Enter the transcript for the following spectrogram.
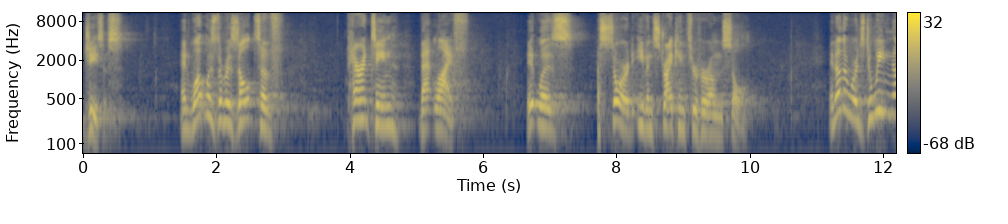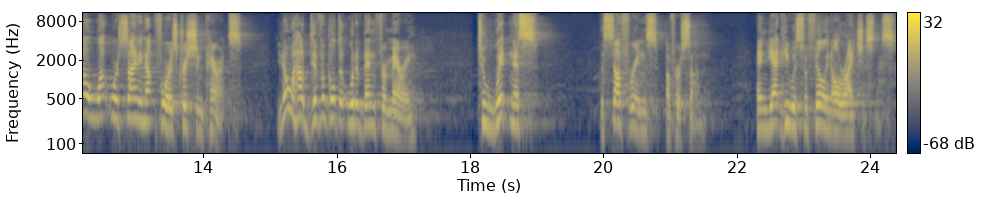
Jesus. And what was the result of parenting that life? It was a sword even striking through her own soul. In other words, do we know what we're signing up for as Christian parents? You know how difficult it would have been for Mary to witness the sufferings of her son, and yet he was fulfilling all righteousness.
